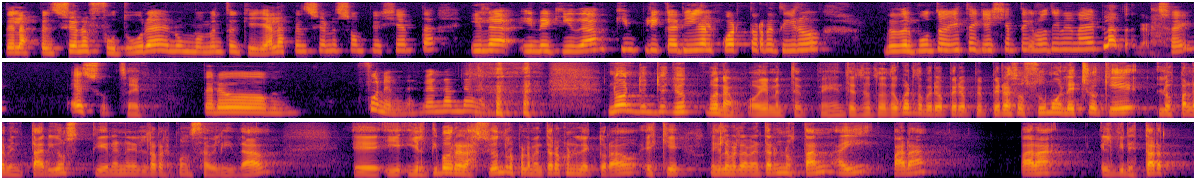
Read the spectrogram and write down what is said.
de las pensiones futuras en un momento en que ya las pensiones son piojentas y la inequidad que implicaría el cuarto retiro desde el punto de vista que hay gente que no tiene nada de plata, ¿cachai? Eso. Sí. Pero fúnenme, vengan de uno. no, yo, bueno, obviamente, estoy de acuerdo, pero, pero, pero eso sumo el hecho que los parlamentarios tienen la responsabilidad eh, y, el tipo de relación de los parlamentarios con el electorado es que, los parlamentarios no están ahí para, para el bienestar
